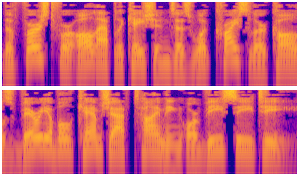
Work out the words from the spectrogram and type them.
The first for all applications is what Chrysler calls Variable Camshaft Timing or VCT.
